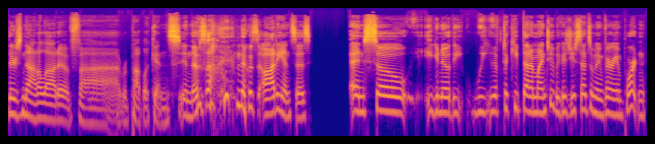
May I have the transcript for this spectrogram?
there's not a lot of uh, Republicans in those in those audiences, and so you know the we have to keep that in mind too because you said something very important.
